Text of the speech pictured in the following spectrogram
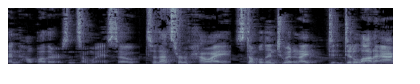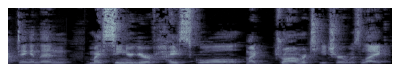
and help others in some ways. So, so that's sort of how I stumbled into it. And I d- did a lot of acting. And then my senior year of high school, my drama teacher was like,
